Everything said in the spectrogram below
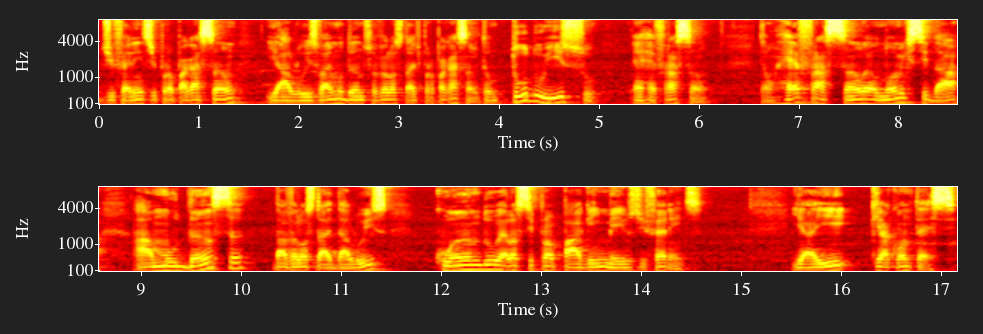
diferentes de propagação e a luz vai mudando sua velocidade de propagação. Então, tudo isso é refração. Então, refração é o nome que se dá à mudança da velocidade da luz quando ela se propaga em meios diferentes. E aí, o que acontece?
